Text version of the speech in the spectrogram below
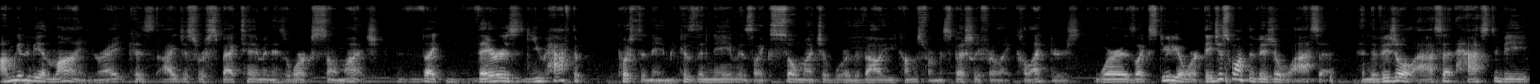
I'm gonna be in line, right? Because I just respect him and his work so much. Like there's you have to push the name because the name is like so much of where the value comes from, especially for like collectors. Whereas like studio work, they just want the visual asset, and the visual asset has to be.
